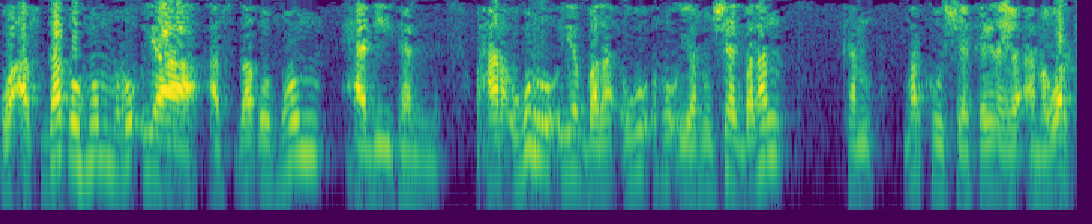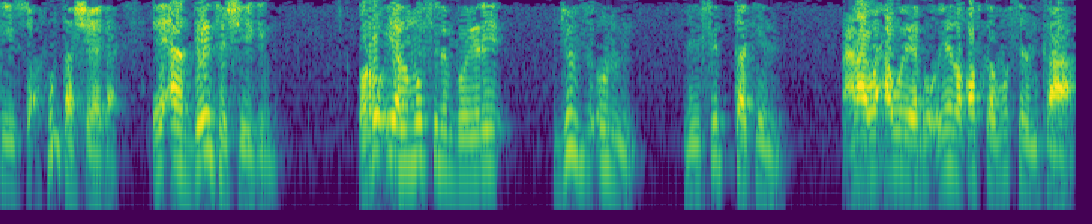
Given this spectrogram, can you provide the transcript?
wa asdaquhum ru'ya asdaquhum xadiidan waxaana ugu ru'yo badan ugu ru'yo run sheeg badan kan markuu sheekaynayo ama warkiisa runta sheega ee aan beenta sheegin. Wa ru'ya almuslim buu yihi juz-un min sittatin. Macnaha waxa weeye ru'yada qofka muslimkaa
